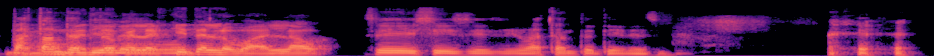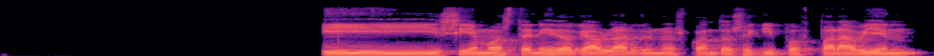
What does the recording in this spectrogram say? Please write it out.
Bastante tiene. que les quiten lo bailado. Sí, sí, sí, sí, bastante tiene. y si hemos tenido que hablar de unos cuantos equipos para bien,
